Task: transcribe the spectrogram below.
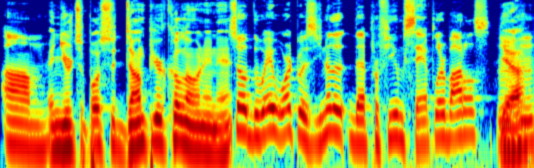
Um, And you're supposed to dump your cologne in it. so the way it worked was, you know, the, the perfume sampler bottles. yeah.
